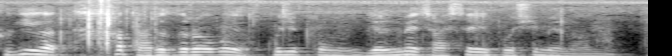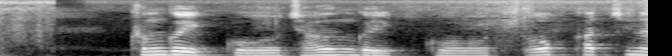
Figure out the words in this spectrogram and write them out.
크기가 다 다르더라고요. 구지뽕 열매 자세히 보시면은 큰 거 있고 작은 거 있고 똑같지는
